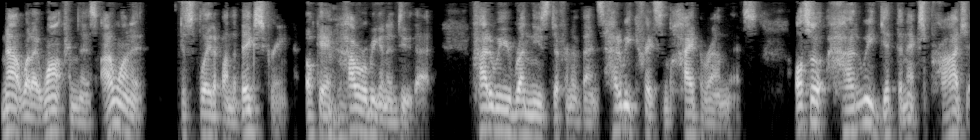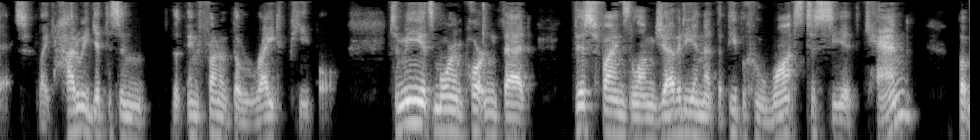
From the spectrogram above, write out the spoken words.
not what I want from this. I want it displayed up on the big screen. Okay, mm-hmm. how are we going to do that? How do we run these different events? How do we create some hype around this? Also, how do we get the next project? Like, how do we get this in the, in front of the right people? To me, it's more important that this finds longevity and that the people who want to see it can, but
